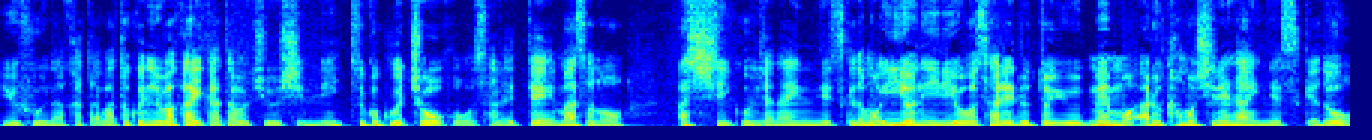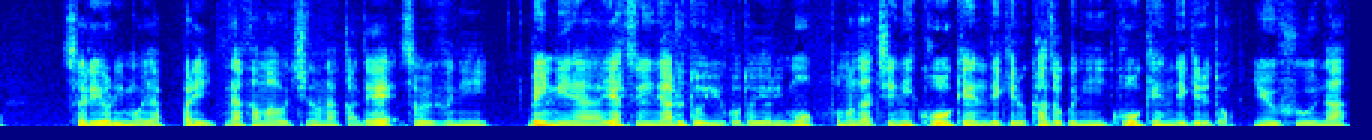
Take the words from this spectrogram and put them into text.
いうふうな方は特に若い方を中心にすごく重宝されてまあそのアッシー君じゃないんですけどもいいように利用されるという面もあるかもしれないんですけどそれよりもやっぱり仲間内の中でそういうふうに便利なやつになるということよりも友達に貢献できる家族に貢献できるというふうな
